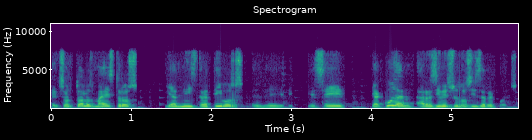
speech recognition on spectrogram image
exhortó a los maestros y administrativos eh, que se que acudan a recibir su dosis de refuerzo.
